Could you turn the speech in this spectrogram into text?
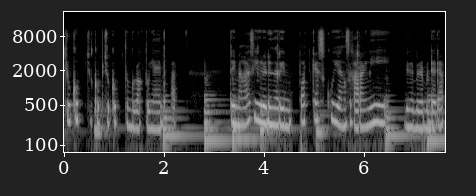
cukup, cukup, cukup. Tunggu waktunya yang tepat. Terima kasih udah dengerin podcastku yang sekarang ini benar-benar mendadak,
